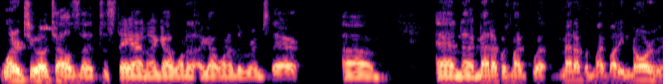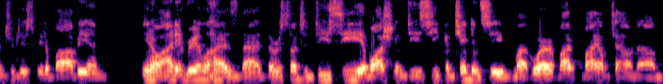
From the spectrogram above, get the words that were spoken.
one or two hotels that, to stay at I got one of I got one of the rooms there. Um and I met up with my met up with my buddy Nor who introduced me to Bobby and you know, I didn't realize that there was such a DC, a Washington DC contingency, my, where my my hometown, um,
